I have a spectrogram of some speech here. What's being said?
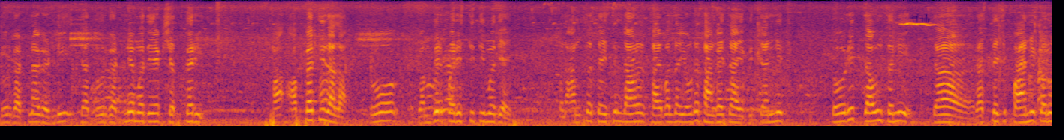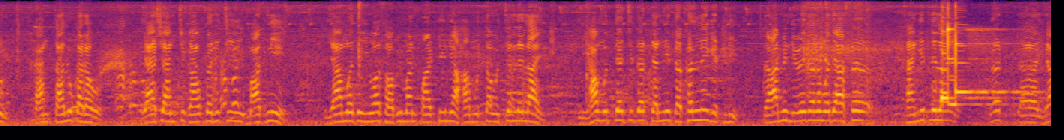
दुर्घटना घडली, त्या दुर्घटनेमध्ये एक शेतकरी हा अपघाती तो गंभीर पण आमचं तहसीलदार साहेबांना एवढं सांगायचं आहे की त्वरित जाऊन सनी त्या रस्त्याची पाहणी करून काम चालू करावं. या अशी आमची गावकरीची मागणी यामध्ये युवा स्वाभिमान पार्टीने हा मुद्दा उचललेला आहे. ह्या मुद्द्याची जर त्यांनी दखल नाही घेतली तर आम्ही निवेदनामध्ये असं सांगितलेलं आहे. जर ह्या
